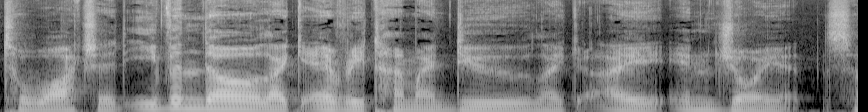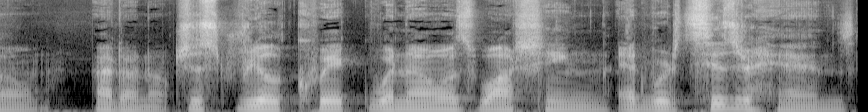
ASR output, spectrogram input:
to watch it even though like every time i do like i enjoy it. So i don't know. Just real quick when i was watching edward scissorhands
